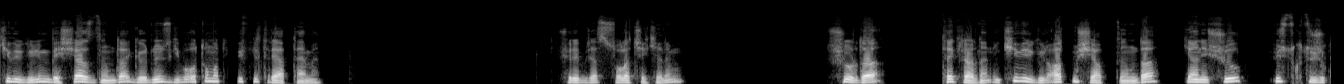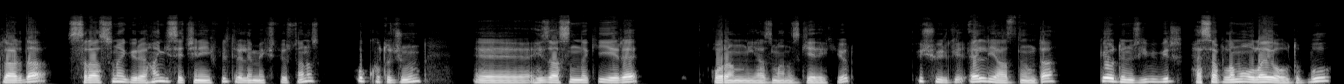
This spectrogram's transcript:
2,25 yazdığımda gördüğünüz gibi otomatik bir filtre yaptı hemen. Şöyle biraz sola çekelim. Şurada tekrardan 2,60 yaptığımda yani şu üst kutucuklarda sırasına göre hangi seçeneği filtrelemek istiyorsanız o kutucuğun e, hizasındaki yere oranını yazmanız gerekiyor. 3,50 yazdığımda gördüğünüz gibi bir hesaplama olayı oldu. Bu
